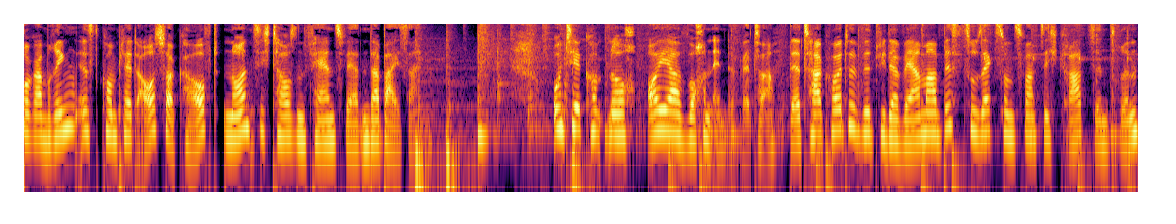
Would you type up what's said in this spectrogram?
Rock am Ring ist komplett ausverkauft. 90.000 Fans werden dabei sein. Und hier kommt noch euer Wochenendewetter. Der Tag heute wird wieder wärmer, bis zu 26 Grad sind drin.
